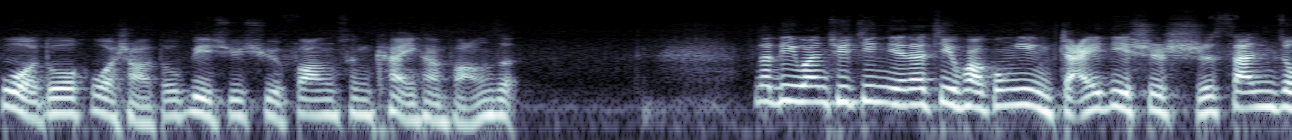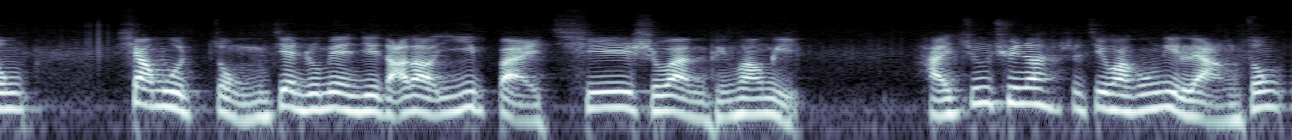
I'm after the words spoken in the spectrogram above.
或多或少都必须去芳村看一看房子。那荔湾区今年的计划供应宅地是十三宗。项目总建筑面积达到一百七十万平方米，海珠区呢是计划工地两宗，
